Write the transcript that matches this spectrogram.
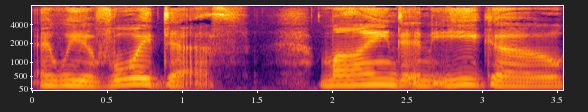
And we avoid death mind and ego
